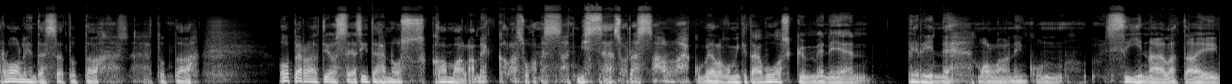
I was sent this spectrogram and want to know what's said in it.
rooliin tässä tota, tota, operaatiossa, ja siitähän nousi kamala mekkala Suomessa, että missään sodassa ollaan, kun meillä on kuitenkin tämä vuosikymmenien perinne, me ollaan niin kuin Siinailla tai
